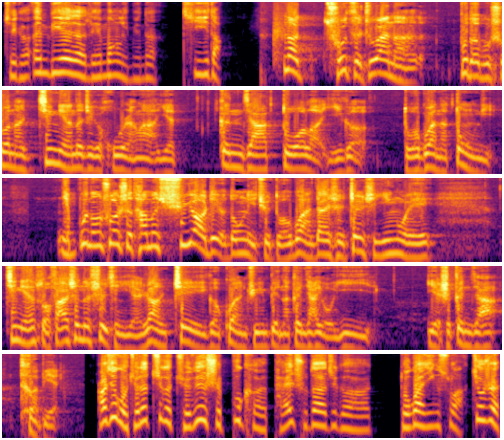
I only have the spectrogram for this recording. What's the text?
这个 NBA 的联盟里面的第一档。那除此之外呢？不得不说呢，今年的这个湖人啊，也更加多了一个夺冠的动力。你不能说是他们需要这个动力去夺冠，但是正是因为。今年所发生的事情也让这个冠军变得更加有意义，也是更加特别。而且我觉得这个绝对是不可排除的这个夺冠因素啊，就是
